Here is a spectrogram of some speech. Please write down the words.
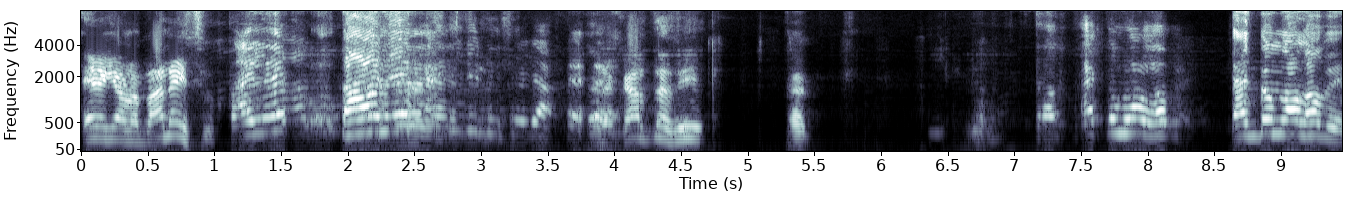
এটা কি আমরা বানাইছি। তাহলে? কাটতেছি। একদম লাল হবে। একদম লাল হবে।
